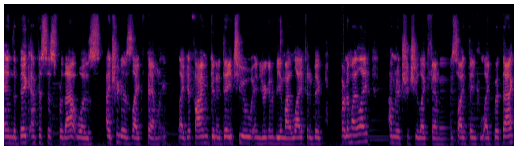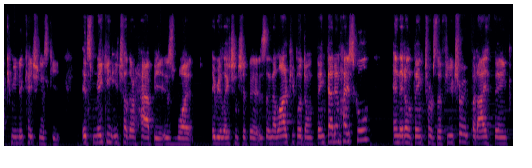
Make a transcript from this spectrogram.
and the big emphasis for that was I treat it as like family. Like if I'm gonna date you and you're gonna be in my life and a big part of my life, I'm gonna treat you like family. So I think like with that, communication is key. It's making each other happy is what a relationship is, and a lot of people don't think that in high school and they don't think towards the future. But I think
